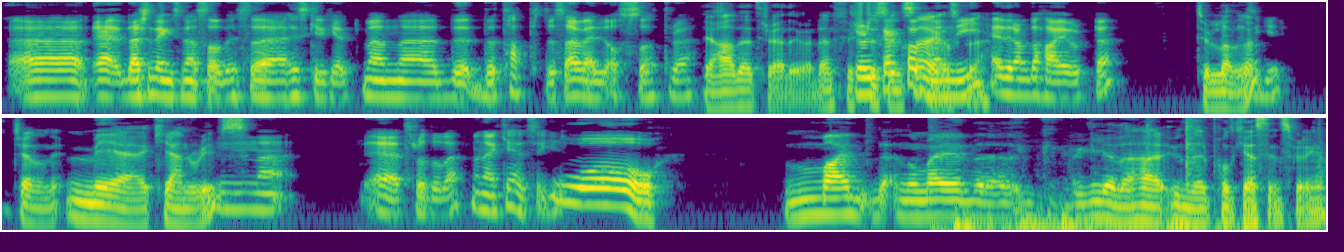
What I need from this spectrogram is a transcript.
Uh, det er så lenge siden jeg så dem, så jeg husker ikke helt. Men eh, det, det tapte seg vel også, tror jeg. Ja, det tror jeg det gjør. Den Tror du første det skal komme en ny, bra. eller om det har gjort det? Tulla du? Med Keanu Reeves? Nei, jeg trodde det, men jeg er ikke helt sikker. Wow! My, nå må jeg eh, google det her under podcast-innspillinga.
